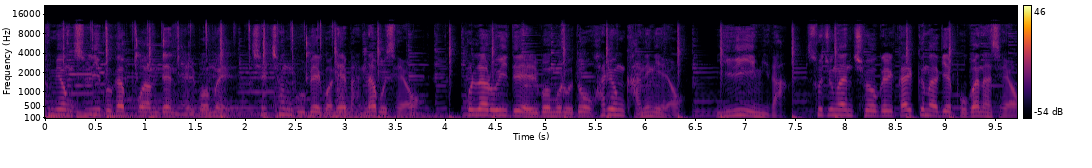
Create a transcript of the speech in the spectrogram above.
투명 슬리브가 포함된 앨범을 7,900원에 만나보세요. 폴라로이드 앨범으로도 활용 가능해요. 2위입니다. 소중한 추억을 깔끔하게 보관하세요.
